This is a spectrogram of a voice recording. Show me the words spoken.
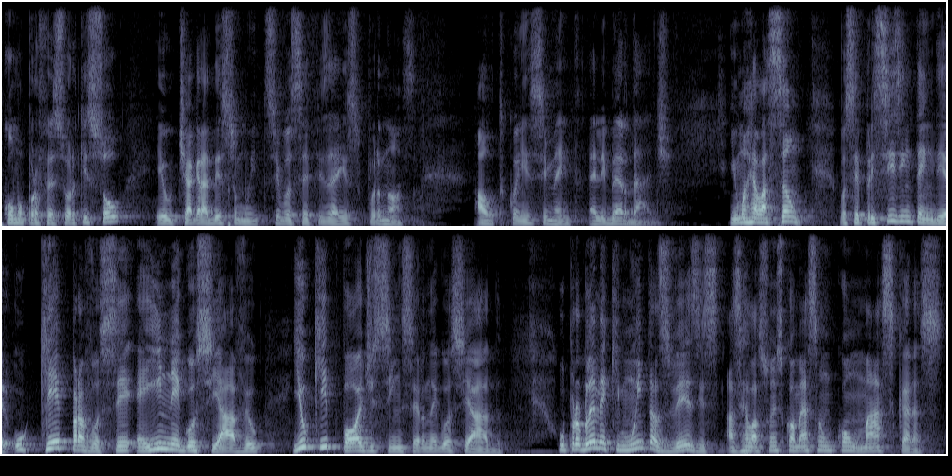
Como professor que sou, eu te agradeço muito se você fizer isso por nós. Autoconhecimento é liberdade. Em uma relação, você precisa entender o que para você é inegociável e o que pode sim ser negociado. O problema é que muitas vezes as relações começam com máscaras.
